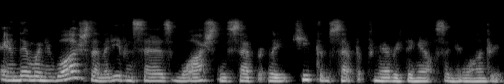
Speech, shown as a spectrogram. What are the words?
and then when you wash them, it even says wash them separately, keep them separate from everything else in your laundry.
